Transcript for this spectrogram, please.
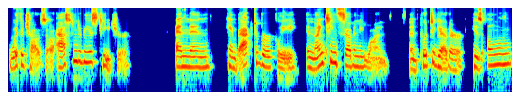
with Ichazo, asked him to be his teacher, and then came back to Berkeley in 1971 and put together his own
